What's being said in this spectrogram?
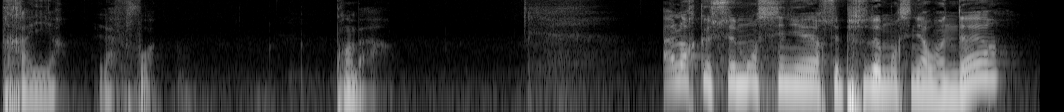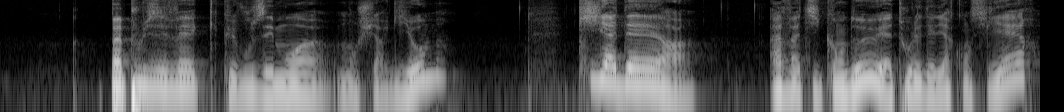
trahir la foi. Point barre. Alors que ce monseigneur, ce pseudo-monseigneur Wonder, pas plus évêque que vous et moi, mon cher Guillaume, qui adhère à Vatican II et à tous les délires conciliaires,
